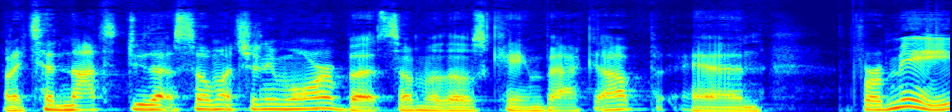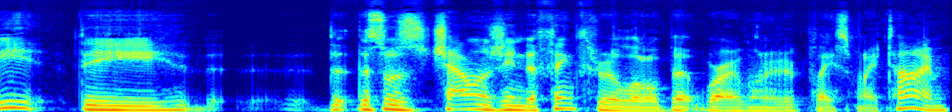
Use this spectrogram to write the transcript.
but I tend not to do that so much anymore. But some of those came back up. And for me, the, the this was challenging to think through a little bit where I wanted to place my time.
